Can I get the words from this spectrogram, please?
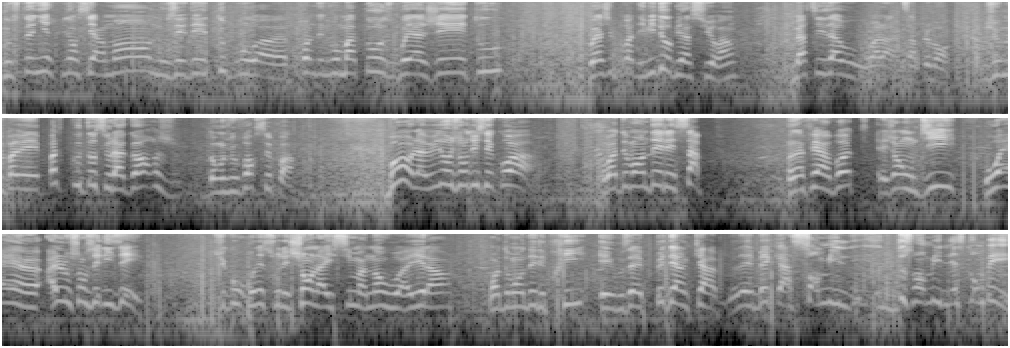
nous soutenir financièrement, nous aider et tout pour euh, prendre de nouveaux matos, voyager et tout. Voyager pour faire des vidéos bien sûr. Hein. Merci à vous, voilà, simplement. Je ne me mets pas de couteau sous la gorge, donc je vous force pas. Bon, la vidéo aujourd'hui c'est quoi? On va demander les sapes. On a fait un vote, et les gens ont dit ouais, euh, allez aux Champs-Élysées. Du coup, on est sur les champs là, ici maintenant, vous voyez là. On va demander les prix et vous allez péter un câble. Vous avez mec à 100 000, 200 000, laisse tomber.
